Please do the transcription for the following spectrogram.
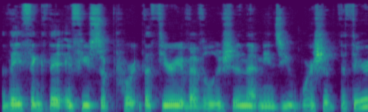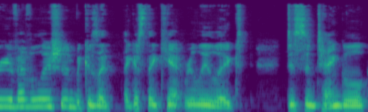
they think that if you support the theory of evolution, that means you worship the theory of evolution because I, I guess they can't really like disentangle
